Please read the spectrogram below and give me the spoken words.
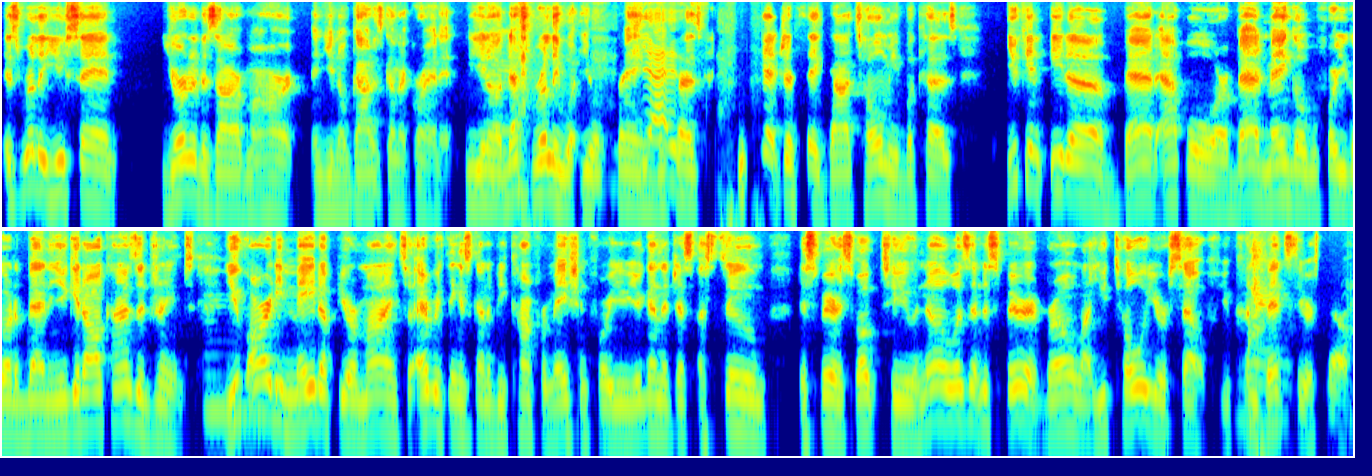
it's really you saying you're the desire of my heart, and you know God is gonna grant it. You know that's really what you're saying yes. because you can't just say God told me because you can eat a bad apple or a bad mango before you go to bed and you get all kinds of dreams. Mm-hmm. You've already made up your mind. So everything is going to be confirmation for you. You're going to just assume the spirit spoke to you. No, it wasn't the spirit, bro. Like you told yourself, you convinced right. yourself.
